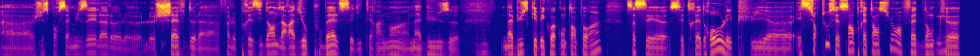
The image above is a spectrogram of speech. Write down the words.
Euh, juste pour s'amuser, là, le, le- le chef de la, enfin le président de la radio poubelle, c'est littéralement un Mabuse, euh, Mabuse québécois contemporain. Ça, c'est très drôle. Et puis, euh, et surtout, c'est sans prétention en fait. Donc, Mhm.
